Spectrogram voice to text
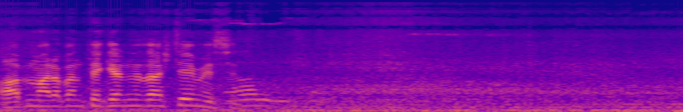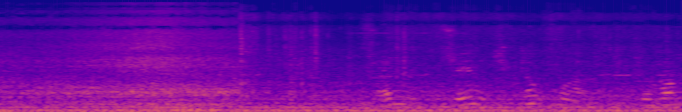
Abim arabanın tekerini taş değmesin. Abi Sen şeyin TikTok mu abi? TikTok'a mı?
